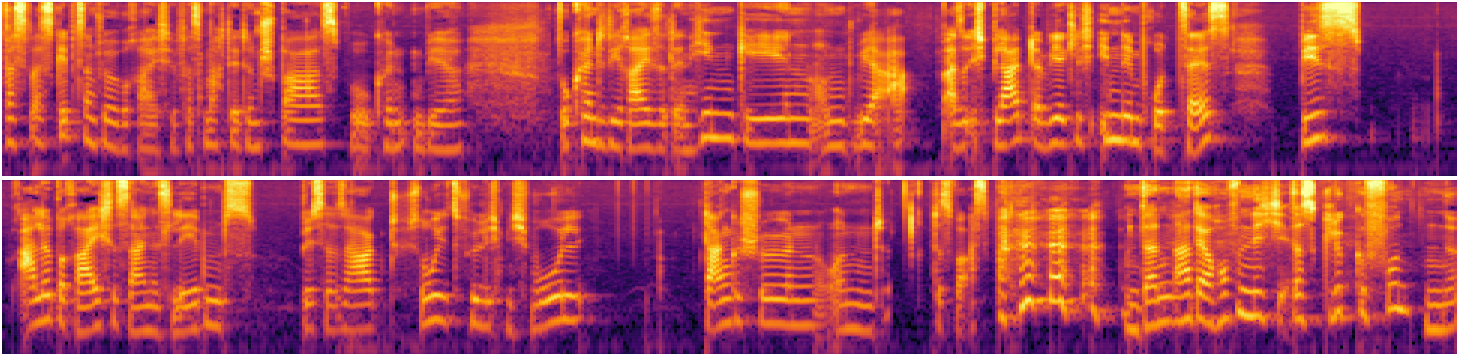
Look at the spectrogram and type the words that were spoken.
was, was gibt es denn für Bereiche? Was macht dir denn Spaß? Wo könnten wir, wo könnte die Reise denn hingehen? Und wir, also ich bleibe da wirklich in dem Prozess, bis alle Bereiche seines Lebens, bis er sagt, so jetzt fühle ich mich wohl, Dankeschön und das war's. und dann hat er hoffentlich das Glück gefunden, ne?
